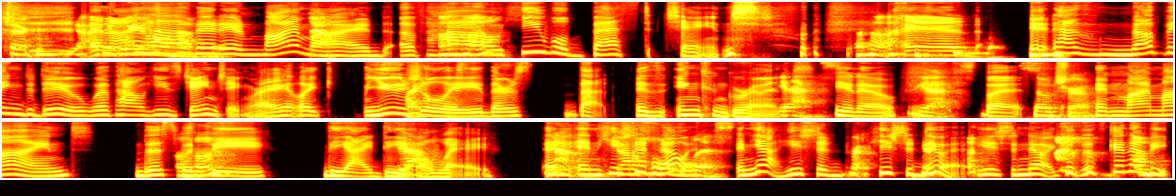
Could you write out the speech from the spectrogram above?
Sure. Yeah, I and I have have it it. in my mind of how Uh-huh. he will best change. and Mm-hmm. it has nothing to do with how he's changing, right? Like usually there's that is incongruent, Yes. you know, yes, but so true. in my mind, this would Uh-huh. be the ideal Yeah. way. And Yeah, and he got should whole know it. And yeah, he should Right. he should do it. He should know it because it's gonna uh-huh. be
